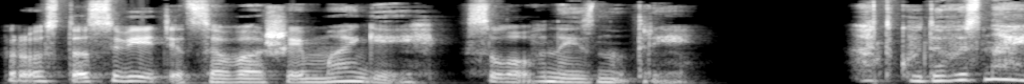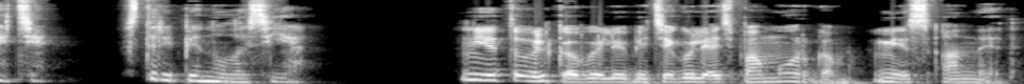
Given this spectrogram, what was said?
просто светятся вашей магией, словно изнутри. «Откуда вы знаете?» – встрепенулась я. Не только вы любите гулять по моргам, мисс Аннет.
